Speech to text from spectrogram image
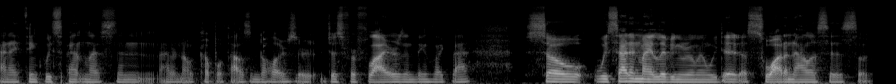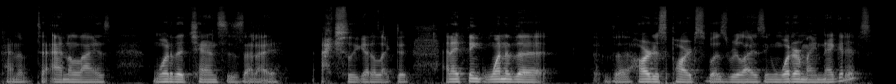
and I think we spent less than I don't know a couple thousand dollars or just for flyers and things like that. So we sat in my living room and we did a SWOT analysis, so kind of to analyze what are the chances that I actually get elected. And I think one of the the hardest parts was realizing what are my negatives,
